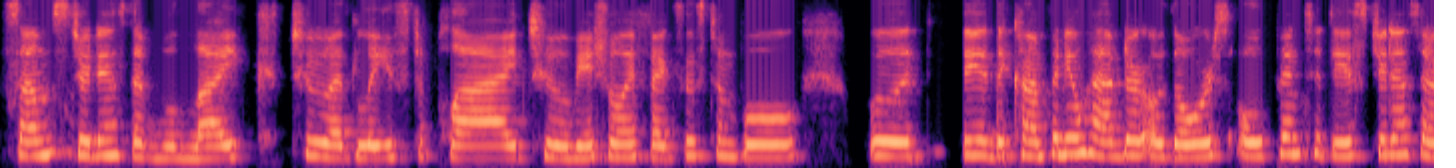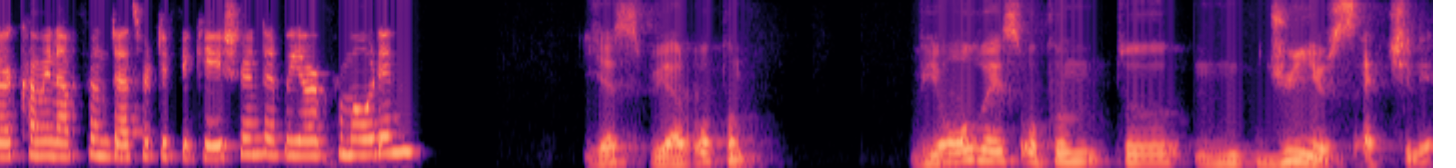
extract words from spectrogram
some students that would like to at least apply to Visual Effects Istanbul, would the, the company will have their doors open to these students that are coming up from that certification that we are promoting? Yes, we are open. We always open to juniors actually,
